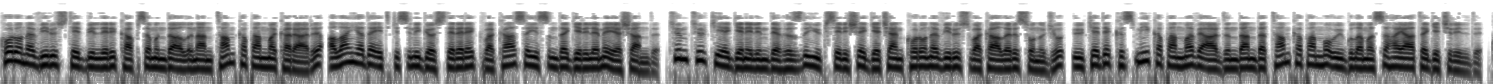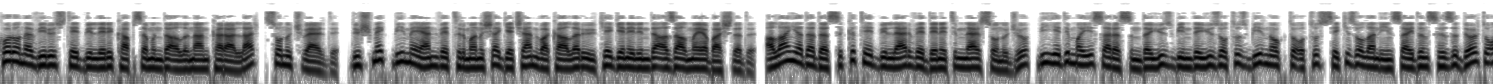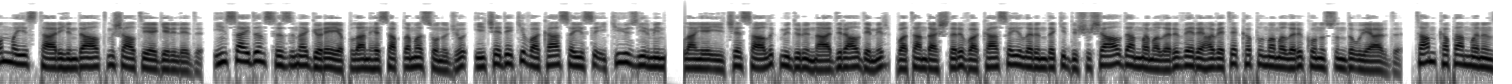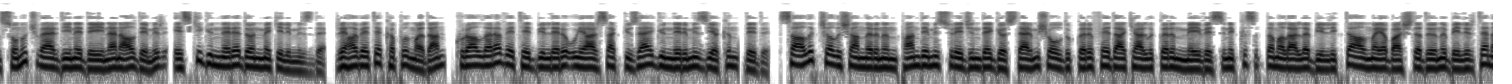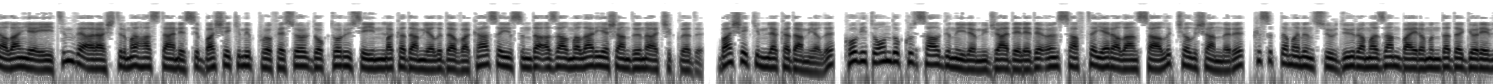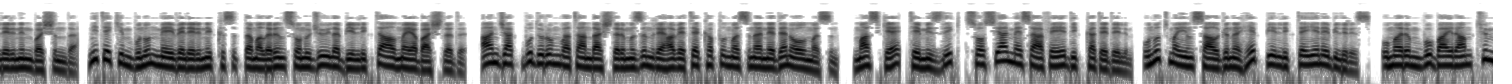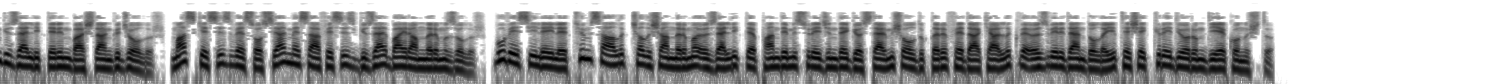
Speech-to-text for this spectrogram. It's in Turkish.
Koronavirüs tedbirleri kapsamında alınan tam kapanma kararı, Alanya'da etkisini göstererek vaka sayısında gerileme yaşandı. Tüm Türkiye genelinde hızlı yükselişe geçen koronavirüs vakaları sonucu, ülkede kısmi kapanma ve ardından da tam kapanma uygulaması hayata geçirildi. Koronavirüs tedbirleri kapsamında alınan kararlar, sonuç verdi. Düşmek bilmeyen ve tırmanışa geçen vakalar ülke genelinde azalmaya başladı. Alanya'da da sıkı tedbirler ve denetimler sonucu, 1-7 Mayıs arasında 100 binde 131.38 olan Insidence hızı 4-10 Mayıs tarihinde 66'ya geriledi. Insidence hızına göre yapılan hesaplama sonucu, ilçedeki vaka sayısı 220. Alanya İlçe Sağlık Müdürü Nadir Aldemir, vatandaşları vaka sayılarındaki düşüşe aldanmamaları ve rehavete kapılmamaları konusunda uyardı. Tam kapanmanın sonuç verdiğine değinen Aldemir, eski günlere dönmek elimizde. Rehavete kapılmadan, kurallara ve tedbirlere uyarsak güzel günlerimiz yakın, dedi. Sağlık çalışanlarının pandemi sürecinde göstermiş oldukları fedakarlıkların meyvesini kısıtlamalarla birlikte almaya başladığını belirten Alanya Eğitim ve Araştırma Hastanesi Başhekimi Profesör Doktor Hüseyin Lakadamyalı da vaka sayısında azalmalar yaşandığını açıkladı. Başhekim Lakadamyalı, COVID-19 salgınıyla mücadelede ön safta yer alan sağlık çalışanları, kısıtlamanın sürdüğü Ramazan bayramında da görevlerinin başında. Nitekim bunun meyvelerini kısıtlamaların sonucuyla birlikte almaya başladı. Ancak bu durum vatandaşlarımızın rehavete kapılmasına neden olmasın. Maske, temizlik, sosyal mesafeye dikkat edelim. Unutmayın salgını hep birlikte yenebiliriz. Umarım bu bayram tüm güzelliklerin başlangıcı olur. Maskesiz ve sosyal mesafesiz güzel bayramlarımız olur. Bu vesileyle tüm sağlık çalışanlarıma özellikle pandemi sürecinde göstermiş oldukları fedakarlık ve özveriden dolayı teşekkür ediyorum diye konuştu.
